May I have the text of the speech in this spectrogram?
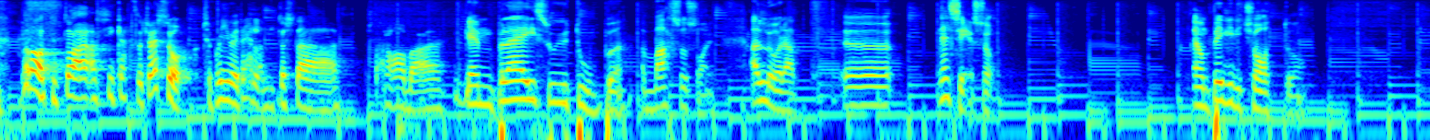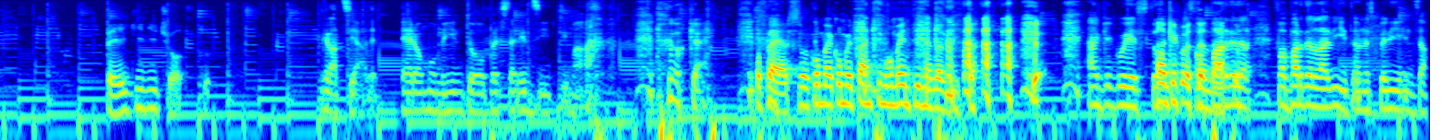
Però tutto, ah sì cazzo, cioè adesso, cioè puoi vederla tutta sta, sta roba. Eh. Gameplay su YouTube, a basso suono. Allora, eh, nel senso, è un Peggy 18 Peggy 18. Grazie Ale, era un momento per stare zitti, ma ok. Ho perso, come, come tanti momenti nella vita. Anche questo, Anche questo fa, parte della, fa, parte della, vita, è un'esperienza.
